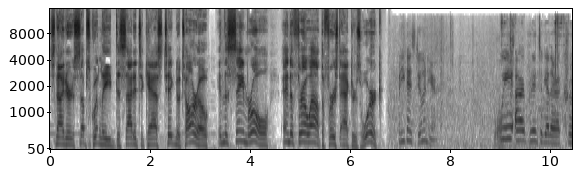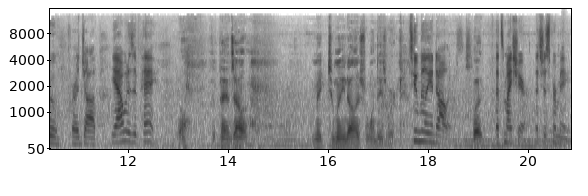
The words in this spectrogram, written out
Snyder subsequently decided to cast Tig Notaro in the same role and to throw out the first actor's work. What are you guys doing here? We are putting together a crew for a job. Yeah, what does it pay? Well, if it pans out, we make $2 million for one day's work. Two million dollars. But That's my share. That's just for me.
